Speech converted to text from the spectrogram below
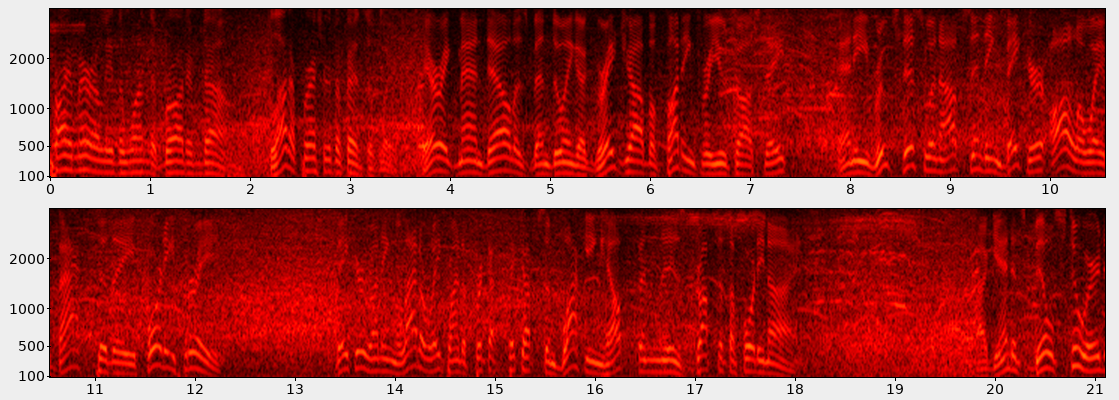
primarily the one that brought him down. A lot of pressure defensively. Eric Mandel has been doing a great job of punting for Utah State, and he roots this one out, sending Baker all the way back to the 43. Baker running laterally, trying to pick up, pick up some blocking help, and is dropped at the 49. Again, it's Bill Stewart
